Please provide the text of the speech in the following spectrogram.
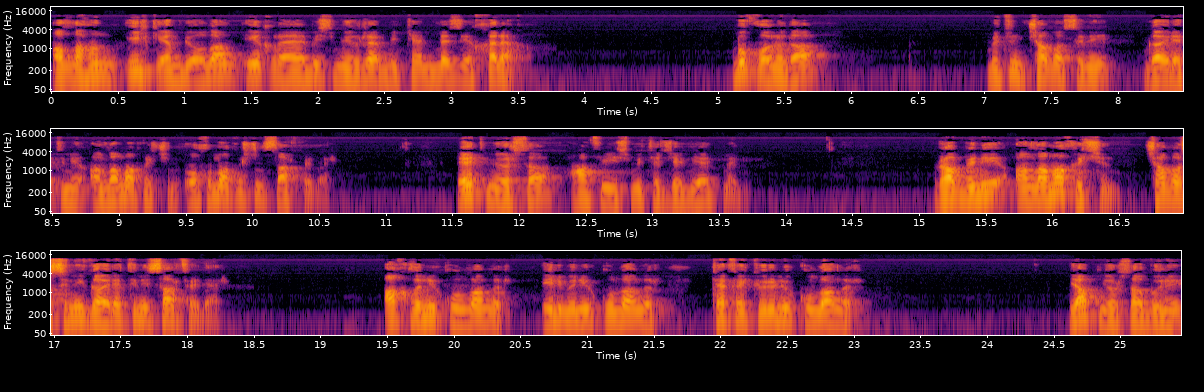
Allah'ın ilk emri olan İkra bismi rabbikellezi halak. Bu konuda bütün çabasını, gayretini anlamak için, okumak için sarf eder. Etmiyorsa Hafi ismi tecelli etmedi. Rabbini anlamak için çabasını, gayretini sarf eder. Aklını kullanır, ilmini kullanır, tefekkürünü kullanır. Yapmıyorsa bunu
